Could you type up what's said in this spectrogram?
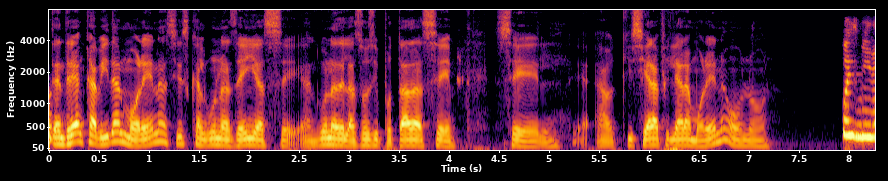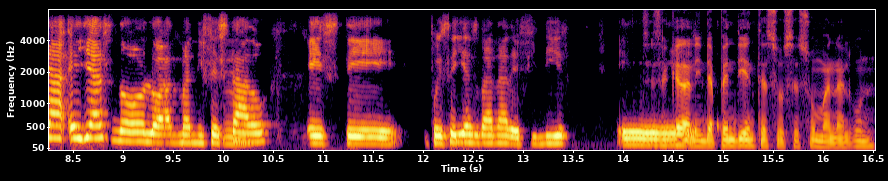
¿Tendrían cabida en Morena si es que algunas de ellas, eh, alguna de las dos diputadas se, se eh, quisiera afiliar a Morena o no? Pues mira, ellas no lo han manifestado, mm. este, pues ellas van a definir. si se quedan eh, independientes o se suman a algún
